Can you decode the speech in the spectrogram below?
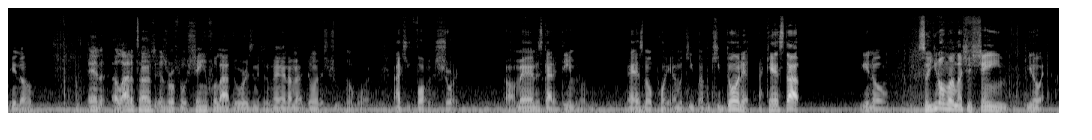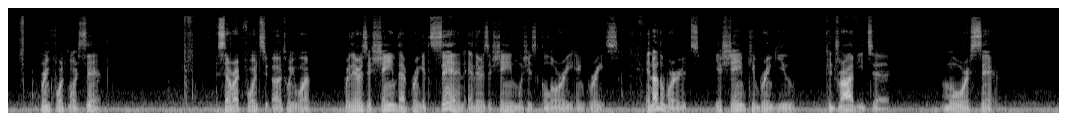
you know? And a lot of times Israel feels shameful afterwards and it's just, man, I'm not doing this truth no more. I keep falling short. Oh man, this got a demon on me. And there's no point. I'm gonna keep I'm gonna keep doing it. I can't stop you know. So you don't want to let your shame, you know, bring forth more sin. Sirach 4 and uh, 21. For there is a shame that bringeth sin, and there is a shame which is glory and grace. In other words, your shame can bring you, could drive you to more sin.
